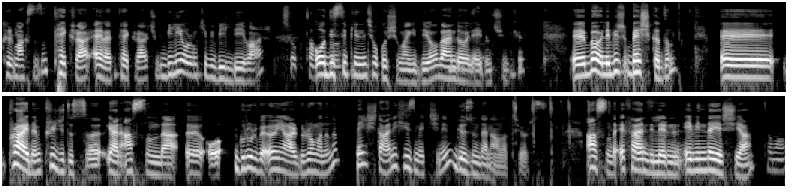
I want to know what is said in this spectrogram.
kırmaksızın tekrar evet tekrar çünkü biliyorum ki bir bildiği var. Çok tatlı. O disiplini çok hoşuma gidiyor. Ben de öyleydim çünkü. Ee, böyle bir beş kadın. Ee, Pride and Prejudice'ı yani aslında e, o Gurur ve Önyargı romanını beş tane hizmetçinin gözünden anlatıyoruz. Aslında efendilerinin evet. evinde yaşayan Tamam.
